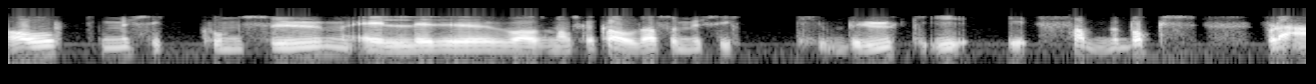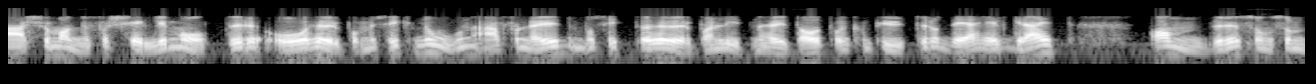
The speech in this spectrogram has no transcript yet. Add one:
alt musikkonsum, eller eh, hva man skal kalle det, altså musikkbruk, i, i samme boks. For det er så mange forskjellige måter å høre på musikk. Noen er fornøyd med å sitte og høre på en liten høyttaler på en computer, og det er helt greit. Andre, sånn som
